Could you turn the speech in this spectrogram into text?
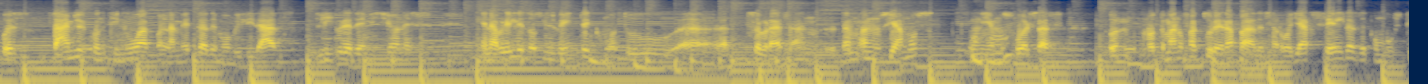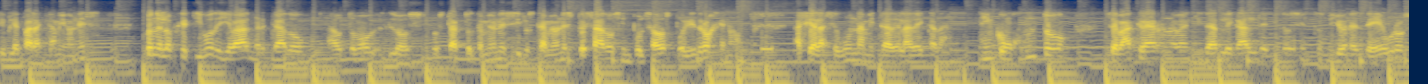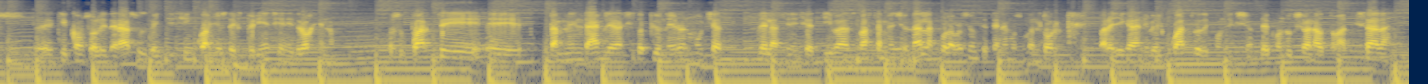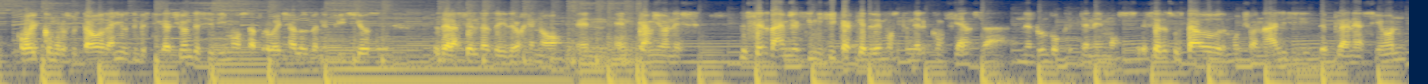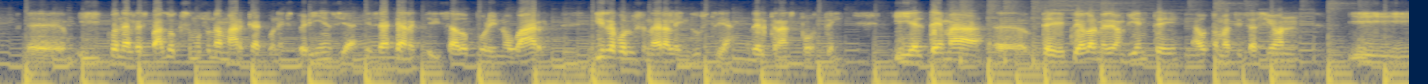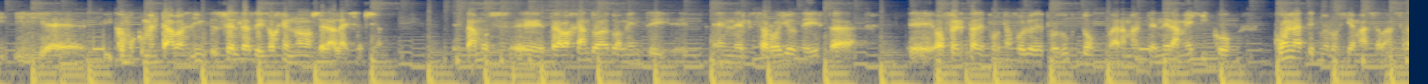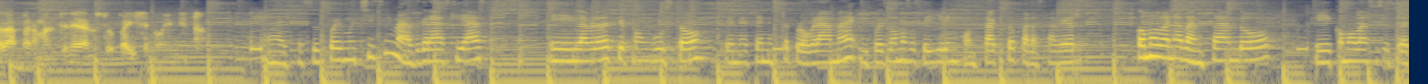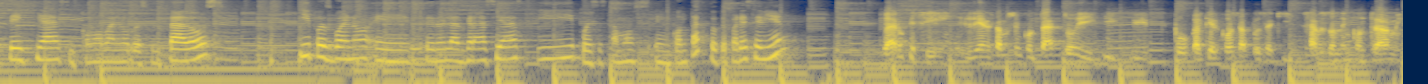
Pues Daimler continúa con la meta de movilidad libre de emisiones. En abril de 2020, como tú uh, sabrás, anunciamos, uníamos fuerzas con otra manufacturera para desarrollar celdas de combustible para camiones con el objetivo de llevar al mercado los, los tractocamiones y los camiones pesados impulsados por hidrógeno hacia la segunda mitad de la década. En conjunto, se va a crear una nueva entidad legal de 1.200 millones de euros eh, que consolidará sus 25 años de experiencia en hidrógeno. Por su parte, eh, también Daimler ha sido pionero en muchas de las iniciativas. Basta mencionar la colaboración que tenemos con Torque para llegar a nivel 4 de conducción, de conducción automatizada. Hoy, como resultado de años de investigación, decidimos aprovechar los beneficios de las celdas de hidrógeno en, camiones. Ser Daimler significa que debemos tener confianza en el rumbo que tenemos. Es el resultado de mucho análisis, de planeación, eh, y con el respaldo que somos una marca con experiencia que se ha caracterizado por innovar y revolucionar a la industria del transporte. Y el tema eh, de cuidado al medio ambiente, automatización y, eh, y, como comentabas, celdas de hidrógeno no será la excepción. Estamos trabajando arduamente en el desarrollo de esta oferta de portafolio de producto para mantener a México con la tecnología más avanzada para mantener a nuestro país en movimiento. Ay, Jesús, pues muchísimas gracias. Eh, la verdad es que fue un gusto tenerte en este programa y pues vamos a seguir en contacto para saber cómo van avanzando, eh, cómo van sus estrategias y cómo van los resultados. Y pues bueno, eh, te doy las gracias y pues estamos en contacto, ¿te parece bien? Claro que sí, estamos en contacto y, y por cualquier cosa, pues aquí sabes dónde encontrarme.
